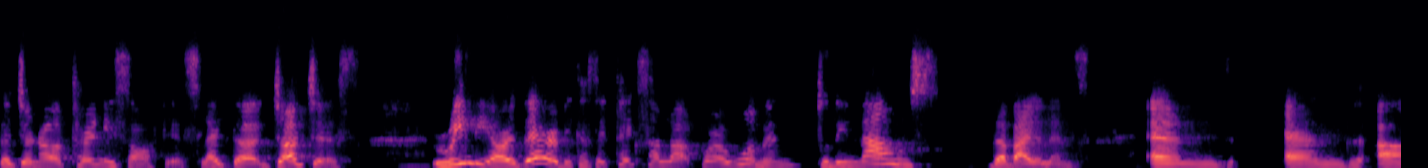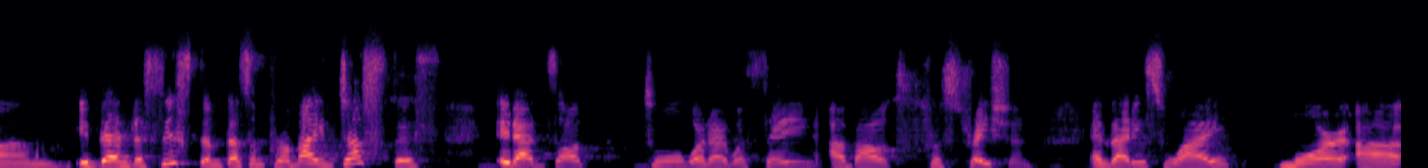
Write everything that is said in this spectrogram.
the general attorney's office like the judges really are there because it takes a lot for a woman to denounce the violence and and um, if then the system doesn't provide justice it adds up to what i was saying about frustration and that is why more uh,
